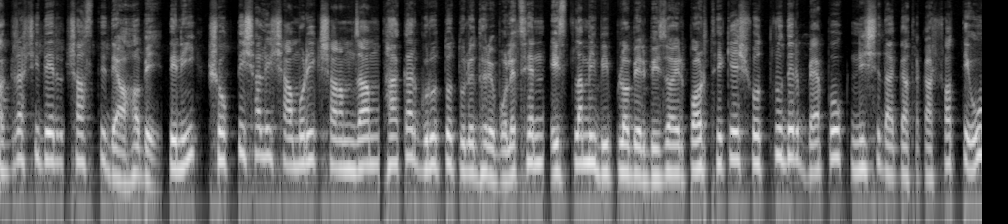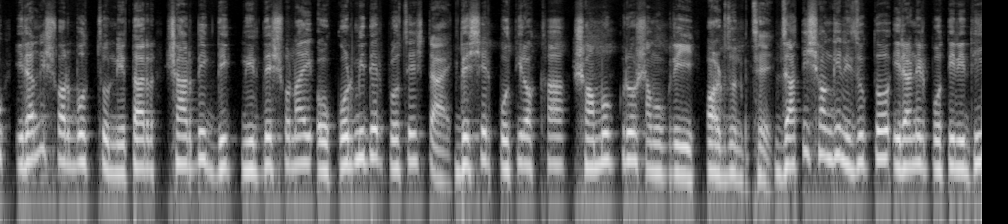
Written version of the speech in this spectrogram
আগ্রাসীদের শাস্তি দেওয়া হবে। তিনি শক্তিশালী সামরিক সরঞ্জাম থাকার গুরুত্ব তুলে ধরে বলেছেন, ইসলামী বিপ্লবের বিজয়ের পর থেকে শত্রুদের ব্যাপক নিষেধাজ্ঞা থাকা সত্ত্বেও ইরানের সর্বোচ্চ নেতার সার্বিক দিক নির্দেশনায় ও কর্মীদের প্রচেষ্টায় দেশের প্রতিরক্ষা সমগ্র সামগ্রী অর্জন করেছে জাতিসংঘে নিযুক্ত ইরানের প্রতিনিধি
